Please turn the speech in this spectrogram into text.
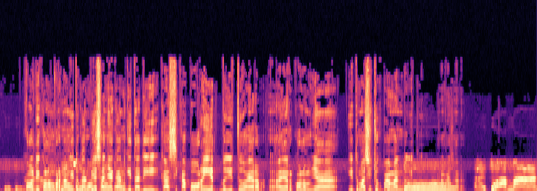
jadi kalau di kolam renang itu kan biasanya kan kita dikasih kaporit begitu air air kolamnya itu masih cukup aman Betul. begitu, Profesor. Nah, itu aman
